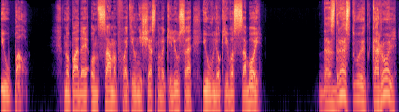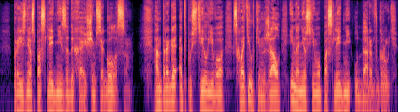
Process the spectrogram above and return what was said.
и упал. Но падая, он сам обхватил несчастного Келюса и увлек его с собой. Да здравствует король, произнес последний задыхающимся голосом. Антраге отпустил его, схватил кинжал и нанес ему последний удар в грудь.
